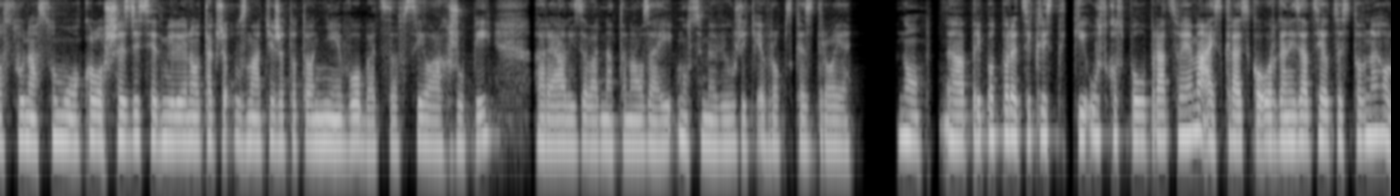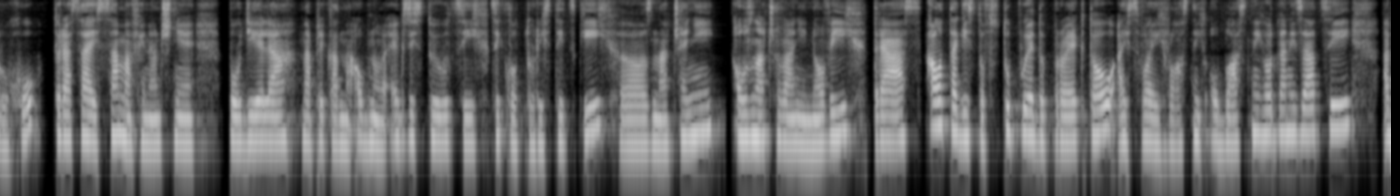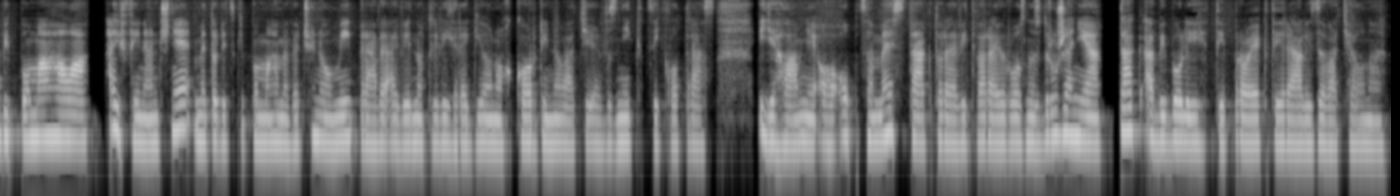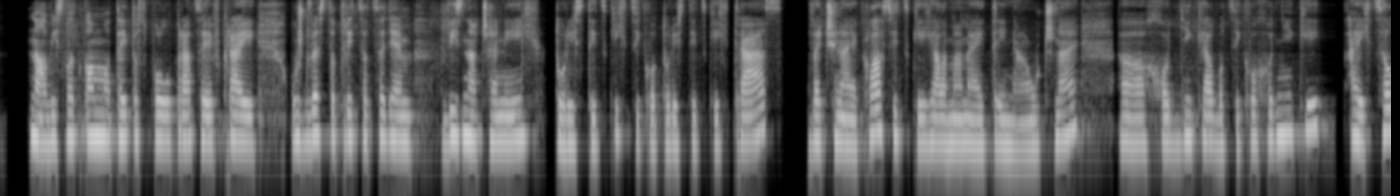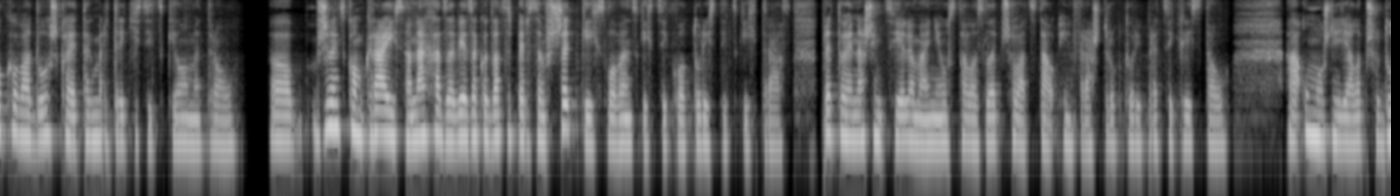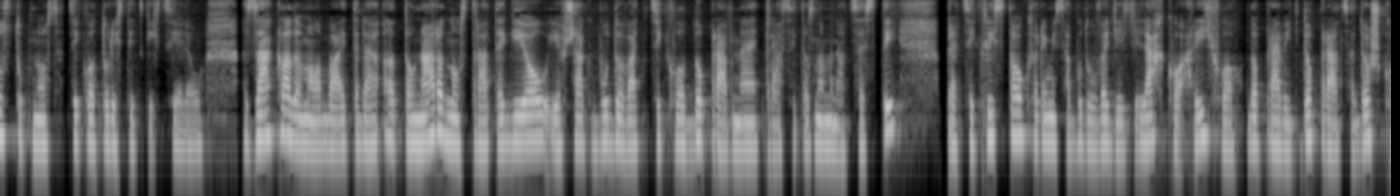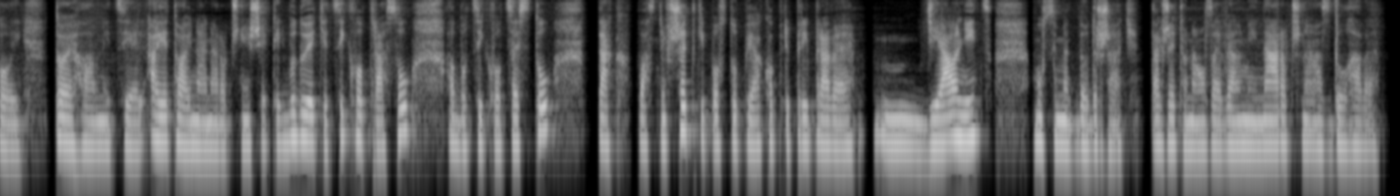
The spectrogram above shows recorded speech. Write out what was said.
sú na sumu okolo 60 miliónov, takže uznáte, že toto nie je vôbec v silách župy realizovať. Na to naozaj musíme využiť európske zdroje. No, pri podpore cyklistiky úzko spolupracujeme aj s Krajskou organizáciou cestovného ruchu, ktorá sa aj sama finančne podieľa napríklad na obnove existujúcich cykloturistických e, značení, označovaní nových trás, ale takisto vstupuje do projektov aj svojich vlastných oblastných organizácií, aby pomáhala aj finančne, metodicky pomáhame väčšinou my práve aj v jednotlivých regiónoch koordinovať vznik cyklotras. Ide hlavne o obce, mesta, ktoré vytvárajú rôzne združenia, tak, aby boli tie projekty realizovateľné. No a výsledkom tejto spolupráce je v kraji už 237 vyznačených turistických, cykloturistických trás. Väčšina je klasických, ale máme aj tri náučné eh, chodníky alebo cyklochodníky a ich celková dĺžka je takmer 3000 kilometrov. V Žilinskom kraji sa nachádza viac ako 20% všetkých slovenských cykloturistických trás. Preto je našim cieľom aj neustále zlepšovať stav infraštruktúry pre cyklistov a umožniť aj lepšiu dostupnosť cykloturistických cieľov. Základom alebo aj teda e, tou národnou stratégiou je však budovať cyklodopravné trasy, to znamená cesty pre cyklistov, ktorými sa budú vedieť ľahko a rýchlo dopraviť do práce, do školy. To je hlavný cieľ a je to aj najnáročnejšie. Keď budujete cyklotrasu alebo cyklocestu, tak vlastne všetky postupy ako pri príprave mm, diálnic musíme dodržať. Takže je to naozaj veľmi náročné a zdlhavé.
